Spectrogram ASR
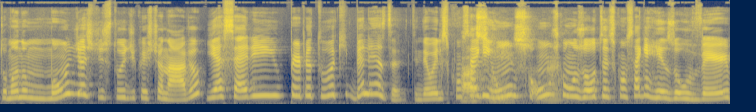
tomando um monte de atitude questionável, e a série perpetua que, beleza, entendeu? Eles conseguem, uns, isso, uns né? com os outros, eles conseguem resolver,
